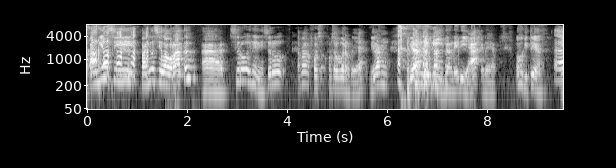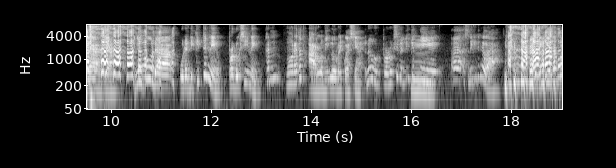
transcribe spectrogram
panggil si panggil si Laura tuh, ah, suruh ini nih, suruh apa voice, voice over tuh ya, bilang bilang Dedi, bilang Dedi ya, katanya. Oh gitu ya, ya, ya. Ini gua udah udah dikitin nih produksi nih, kan mau rated R lo, lo requestnya, ini produksi udah dikit Hmm. nih, Eh, sedikit ini lah, sedikit apa,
